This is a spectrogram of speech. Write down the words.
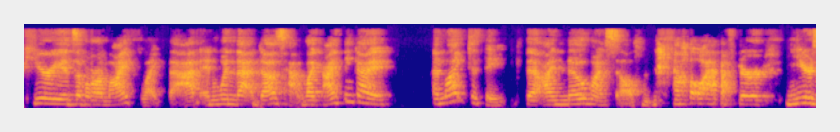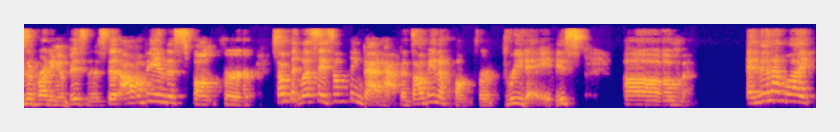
periods of our life like that. And when that does happen like i think i I like to think that I know myself now after years of running a business that I'll be in this funk for something. Let's say something bad happens. I'll be in a funk for three days. Um, and then I'm like,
